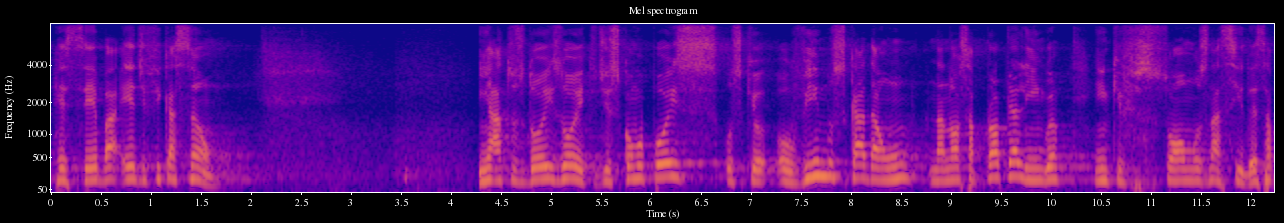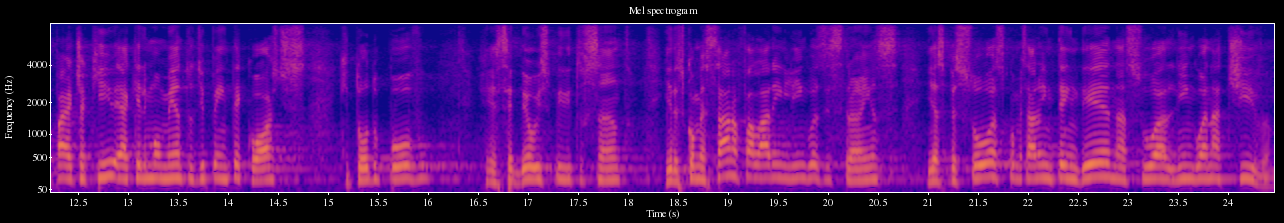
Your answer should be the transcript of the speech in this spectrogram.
receba edificação. Em Atos 2:8 diz: Como pois os que ouvimos cada um na nossa própria língua em que somos nascidos. Essa parte aqui é aquele momento de Pentecostes que todo o povo recebeu o Espírito Santo, e eles começaram a falar em línguas estranhas, e as pessoas começaram a entender na sua língua nativa.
